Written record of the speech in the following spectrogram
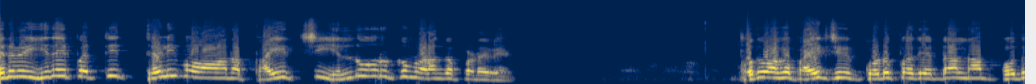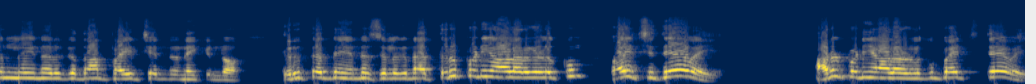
எனவே இதை பற்றி தெளிவான பயிற்சி எல்லோருக்கும் வழங்கப்பட வேண்டும். பொதுவாக பயிற்சி கொடுப்பது என்றால் நாம் பொதுநிலையினருக்கு தான் பயிற்சி என்று நினைக்கின்றோம். திருத்தந்தை என்ன சொல்லுகிறார்? திருப்பணியாளர்களுக்கும் பயிற்சி தேவை. அருள் பணியாளர்களுக்கும் பயிற்சி தேவை.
